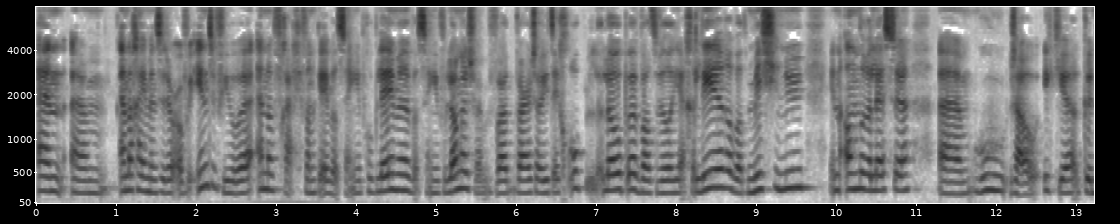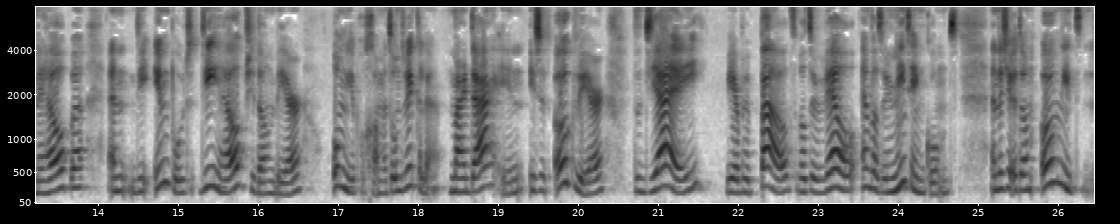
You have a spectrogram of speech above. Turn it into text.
En, um, en dan ga je mensen erover interviewen. En dan vraag je van oké, wat zijn je problemen? Wat zijn je verlangens? Waar, waar, zou je tegenop lopen? Wat wil je leren? Wat mis je nu in andere lessen? Um, hoe zou ik je kunnen helpen? En die input, die helpt je dan weer om je programma te ontwikkelen. Maar daarin is het ook weer dat jij weer bepaalt wat er wel en wat er niet in komt. En dat je dan ook niet uh,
